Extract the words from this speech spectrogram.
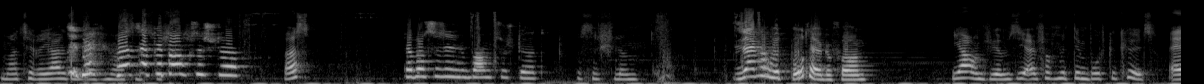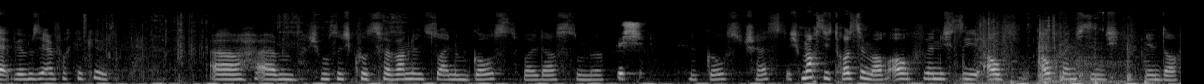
Material sind auch Was hat der. Baum zerstört? Was? Der Boss hat den Baum zerstört. Das ist nicht schlimm. Sie sind einfach mit Boot hergefahren. Ja, und wir haben sie einfach mit dem Boot gekillt. Äh, wir haben sie einfach gekillt. Äh, ähm, ich muss mich kurz verwandeln zu einem Ghost, weil da ist so eine, Ich. eine Ghost Chest. Ich mache sie trotzdem auch, auch wenn ich sie auf, auch wenn ich sie nicht nehmen darf.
